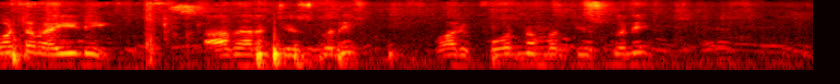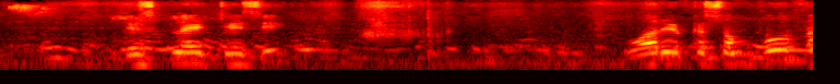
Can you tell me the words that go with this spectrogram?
ఓటర్ ఐడి ఆధారం చేసుకొని వారి ఫోన్ నంబర్ తీసుకొని డిస్ప్లేట్ చేసి వారి యొక్క సంపూర్ణ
